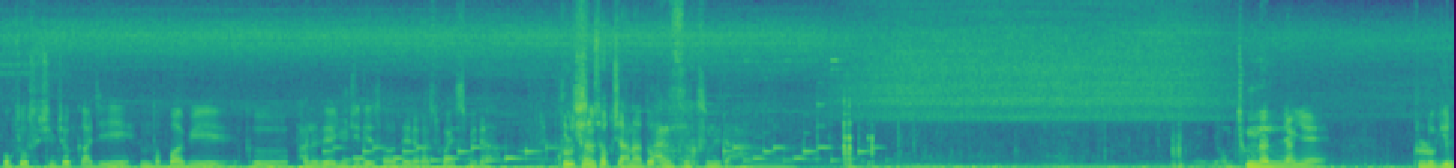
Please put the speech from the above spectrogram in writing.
목적 수심 전까지 음. 떡밥이 그 바늘에 유지돼서 내려갈 수가 있습니다. 글루텐 섞지 않아도 안 썩습니다. 이 엄청난 양의 블루길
